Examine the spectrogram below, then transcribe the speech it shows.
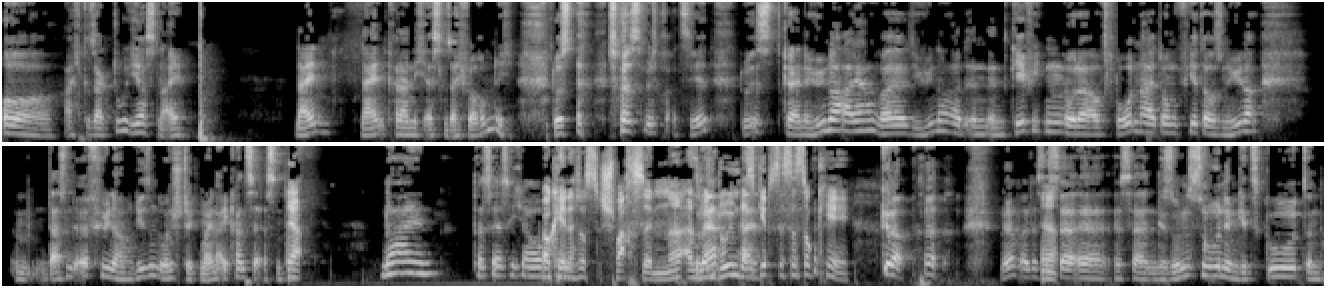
Oh, habe ich gesagt, du hier hast ein Ei. Nein, nein, kann er nicht essen. Sag ich, warum nicht? Du hast, du hast mir doch erzählt, du isst keine Hühnereier, weil die Hühner in, in Käfigen oder auf Bodenhaltung 4000 Hühner. Ähm, Das sind elf Hühner, ein riesen Grundstück. Mein Ei kannst du essen. Ja. Nein, das esse ich auch. Okay, das ist Schwachsinn, ne? Also Ne? wenn du ihm das Äh, gibst, ist das okay. Genau. ne, weil das Ja. ist ja, äh, ist ja ein gesundes Huhn, dem geht's gut und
